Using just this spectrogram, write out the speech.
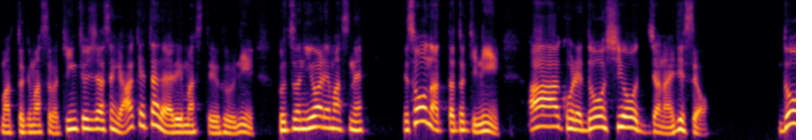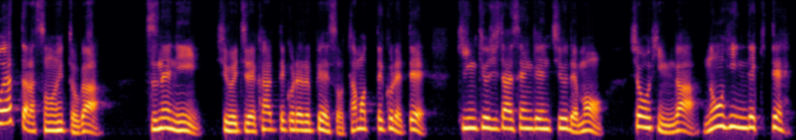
待っときますが、緊急事態宣言明けたらやりますっていうふうに普通に言われますね。でそうなった時に、ああ、これどうしようじゃないですよ。どうやったらその人が常に週1で帰ってくれるペースを保ってくれて、緊急事態宣言中でも商品が納品できて、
